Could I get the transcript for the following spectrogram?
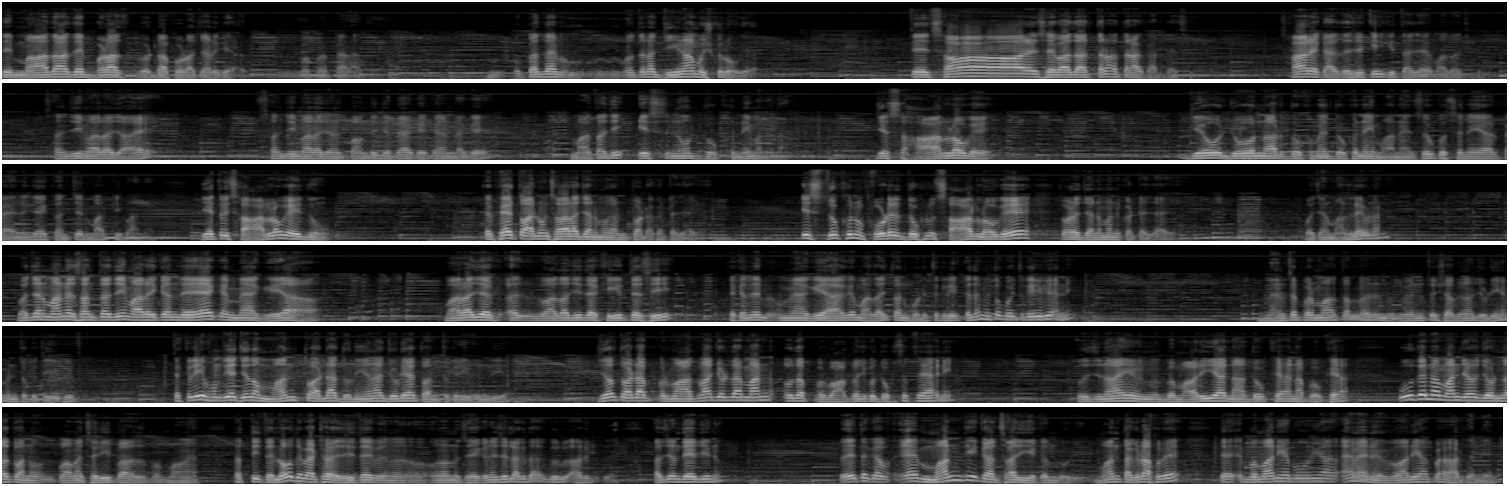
ਤੇ ਮਾਤਾ ਦੇ ਬੜਾ ਵੱਡਾ ਫੋੜਾ ਚੜ ਗਿਆ ਆਪਣੇ ਪੈਰਾਂ ਤੇ। ਉਹ ਕਹਿੰਦਾ ਮਤਲਬ ਜੀਣਾ ਮੁਸ਼ਕਲ ਹੋ ਗਿਆ। ਤੇ ਸਾਰੇ ਸੇਵਾਦਾਰ ਤਰ੍ਹਾਂ ਤਰ੍ਹਾਂ ਕਰਦੇ ਸੀ। ਸਾਰੇ ਕਰਦੇ ਸੀ, ਕੀ ਕੀਤਾ ਜਾਏ ਮਾਤਾ ਜੀ? ਸੰਜੀ ਮਹਾਰਾਜ ਆਏ। ਸੰਜੀ ਮਹਾਰਾਜ ਨੇ ਪੌਂਦੀ ਤੇ ਬਹਿ ਕੇ ਕਹਿਣ ਲੱਗੇ, ਮਾਤਾ ਜੀ, ਇਸ ਨੂੰ ਦੁੱਖ ਨਹੀਂ ਮੰਨਣਾ। ਜੇ ਸਹਾਰ ਲੋਗੇ ਜਿਉ ਜੋ ਨਰ ਦੁਖ ਮੈਂ ਦੁਖ ਨਹੀਂ ਮਾਨੇ ਸੁਖ ਸਨੇ ਯਾਰ ਪੈ ਨ ਜਾਏ ਕੰਚਨ ਮਾਟੀ ਬਾਨੇ। ਜੇ ਤੁਸੀਂ ਸਹਾਰ ਲੋਗੇ ਇਦੋਂ ਤੇ ਫਿਰ ਤੁਹਾਨੂੰ ਸਾਰਾ ਜਨਮ ਤੁਹਾਡਾ ਕੱਟਿਆ ਜਾਏਗਾ। ਇਸ ਦੁੱਖ ਨੂੰ ਫੋੜੇ, ਦੁੱਖ ਨੂੰ ਸਹਾਰ ਲੋਗੇ ਤੁਹਾਡਾ ਜਨਮਨ ਕੱਟਿਆ ਜਾਏਗਾ। ਵਚਨ ਮੰਨ ਲਿਆ ਉਹਨਾਂ ਨੇ? ਵਚਨ ਮੰਨੇ ਸੰਤ ਜੀ ਮਹਾਰਾਜ ਕਹਿੰਦੇ ਕਿ ਮੈਂ ਗਿਆ। ਮਹਾਰਾਜ ਮਾਤਾ ਜੀ ਦੇ ਅਖੀਰ ਤੇ ਸੀ ਤੇ ਕਹਿੰਦੇ ਮੈਂ ਗਿਆ ਕਿ ਮਾਤਾ ਜੀ ਤੁਹਾਨੂੰ ਬੜੀ ਤਕਲੀਫ, ਕਹਿੰਦਾ ਮੈਨੂੰ ਤਾਂ ਕੋਈ ਤਕਲੀਫ ਹੈ ਨਹੀਂ ਮੈਨੂੰ ਤਾਂ ਪਰਮਾਤਮਾ ਮੈਨੂੰ ਮੈਨੂੰ ਤਾਂ ਸ਼ਬਦ ਨਾਲ ਜੁੜੀਆਂ, ਮੈਨੂੰ ਤਾਂ ਤਕਲੀਫ ਹੀ ਤਕਲੀਫ ਹੁੰਦੀ ਹੈ ਜਦੋਂ ਮਨ ਤੁਹਾਡਾ ਦੁਨੀਆ ਨਾਲ ਜੁੜਿਆ, ਤੁਹਾਨੂੰ ਤਕਲੀਫ ਹੁੰਦੀ ਹੈ। ਜਦੋਂ ਤੁਹਾਡਾ ਪਰਮਾਤਮਾ ਜੁੜਦਾ ਮਨ, ਉਹਦਾ ਪਰਮਾਤਮਾ 'ਚ ਕੋਈ ਦੁੱਖ ਸੁੱਖ ਹੈ ਨਹੀਂ। ਉਹ ਨਾ ਹੀ ਬਿਮਾਰੀ ਆ, ਨਾ ਦੁੱਖ ਆ, ਨਾ ਭੁੱਖ ਆ। ਉਹਦੇ ਨਾਲ ਮਨ ਜਦੋਂ ਜੁੜਦਾ ਤੁਹਾਨੂੰ, ਭਾਵੇਂ ਸਰੀਰ ਭਾਵੇਂ ਤੱਤੀ ਤੇ ਲੋਹ ਤੇ ਬੈਠੇ ਹੋਏ ਸੀ ਤੇ ਉਹਨਾਂ ਨੂੰ ਸੇਕ ਨਹੀਂ ਸੀ ਲੱਗਦਾ, ਗੁਰੂ ਅਰਜਨ ਦੇਵ ਜੀ ਨੂੰ। ਇਹ ਤਾਂ ਇਹ ਮਨ ਦੀ ਗੱਲ ਸਾਰੀ ਇਹ ਕਮਜ਼ੋਰੀ। ਮਨ ਤਗੜਾ ਹੋਵੇ ਤੇ ਬਿਮਾਰੀਆਂ ਬੂਰੀਆਂ ਐਵੇਂ ਨੇ, ਬਿਮਾਰੀਆਂ ਪਰ ਹਟ ਜਾਂਦੀਆਂ ਨੇ।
